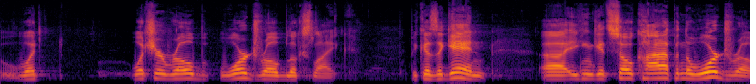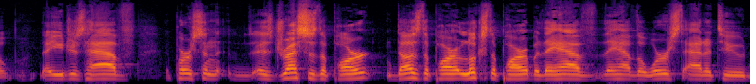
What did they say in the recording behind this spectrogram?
what, what your robe, wardrobe looks like. Because again, uh, you can get so caught up in the wardrobe that you just have the person is dresses the part, does the part, looks the part, but they have they have the worst attitude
